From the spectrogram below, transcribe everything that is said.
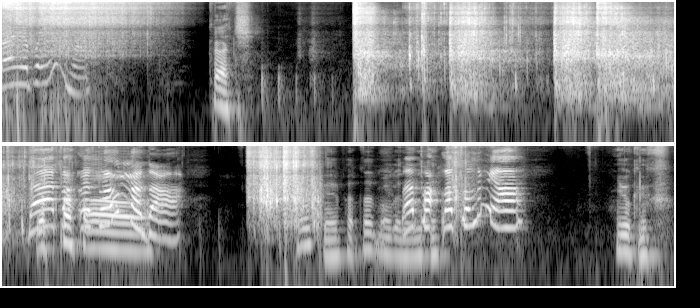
ben yapayım mı? Kaç. Ben patlatalım mı da? Yok be patlatma o kadar. Ben yeter. patlatalım ya. Yok yok.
